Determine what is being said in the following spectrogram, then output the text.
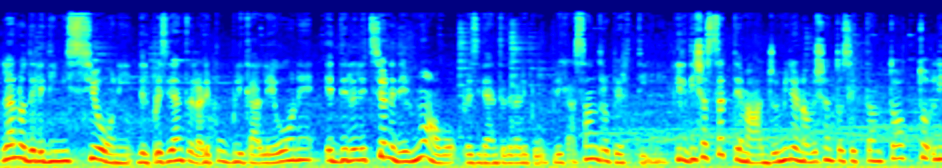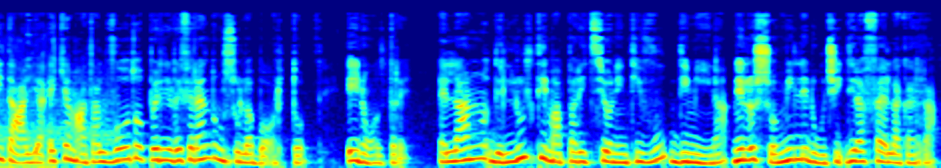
l'anno delle dimissioni del Presidente della Repubblica Leone e dell'elezione del nuovo Presidente della Repubblica, Sandro Pertini. Il 17 maggio 1978 l'Italia è chiamata al voto per il referendum sull'aborto e inoltre è l'anno dell'ultima apparizione in tv di Mina nello show Mille Luci di Raffaella Carrà.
